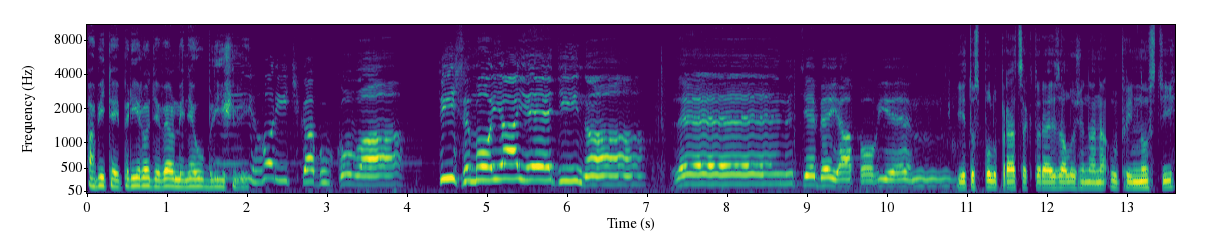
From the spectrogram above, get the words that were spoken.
aby tej prírode veľmi neublížili. Horička Buková, ty si moja jediná, len tebe ja poviem. Je to spolupráca, ktorá je založená na úprimnosti,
